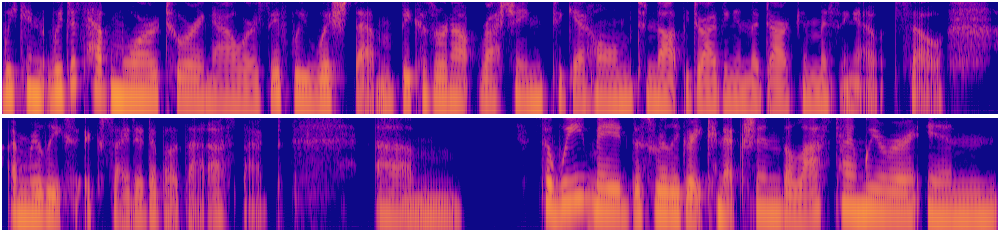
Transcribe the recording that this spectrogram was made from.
we can we just have more touring hours if we wish them because we're not rushing to get home to not be driving in the dark and missing out. So i'm really excited about that aspect. Um so we made this really great connection the last time we were in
